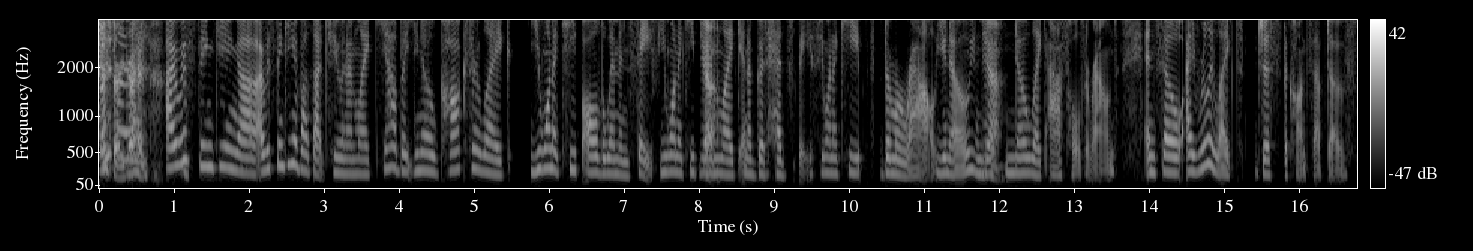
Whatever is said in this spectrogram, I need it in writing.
I'm sorry. Go ahead. I was thinking, uh, I was thinking about that too, and I'm like, yeah, but you know, cocks are like you want to keep all the women safe. You want to keep Yeah. them like in a good headspace. You want to keep the morale. You know, no, Yeah. no like assholes around. And so I really liked just the concept of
